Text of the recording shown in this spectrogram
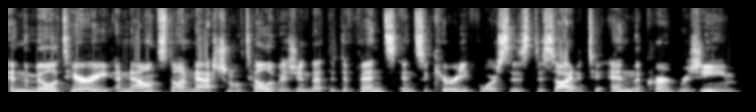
and the military announced on national television that the defense and security forces decided to end the current regime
